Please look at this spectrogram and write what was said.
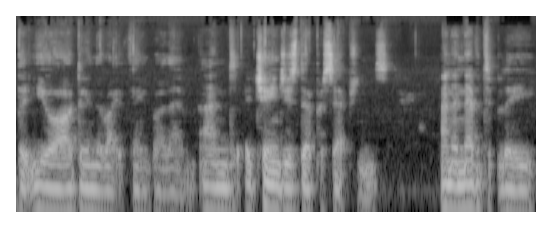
that you are doing the right thing by them, and it changes their perceptions, and inevitably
